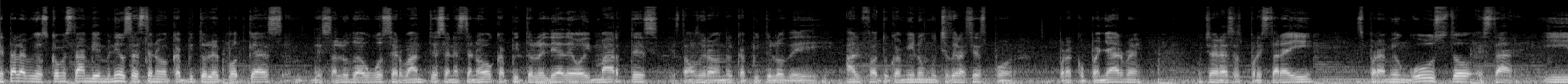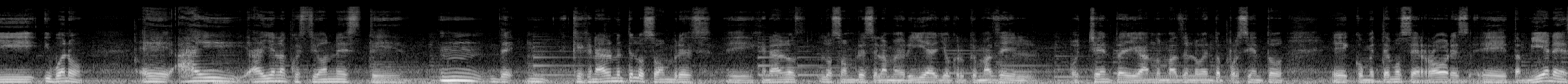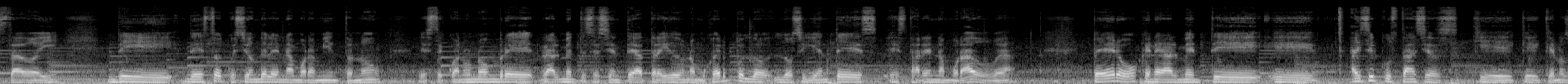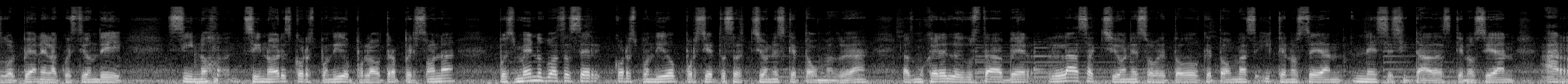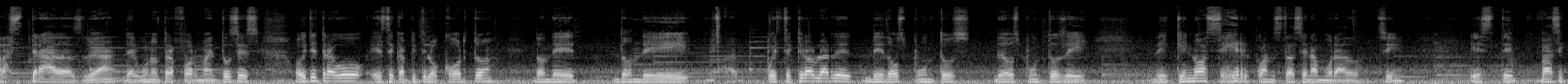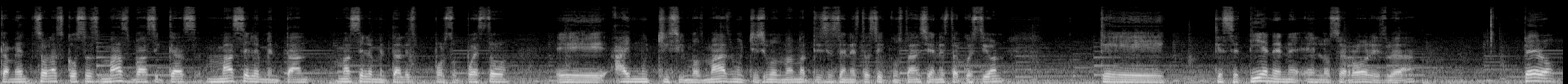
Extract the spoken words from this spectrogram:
¿Qué tal amigos? ¿Cómo están? Bienvenidos a este nuevo capítulo del podcast. Les saludo a Hugo Cervantes en este nuevo capítulo el día de hoy, martes. Estamos grabando el capítulo de Alfa, tu camino. Muchas gracias por, por acompañarme. Muchas gracias por estar ahí. Es para mí un gusto estar. Y, y bueno, eh, hay, hay en la cuestión este, mm, de, mm, que generalmente los hombres, eh, general los, los hombres en la mayoría, yo creo que más del 80, llegando más del 90%, eh, cometemos errores. Eh, también he estado ahí de, de esta cuestión del enamoramiento, ¿no? Este, cuando un hombre realmente se siente atraído de una mujer, pues lo, lo siguiente es estar enamorado, ¿verdad? Pero generalmente eh, hay circunstancias que, que, que nos golpean en la cuestión de si no, si no eres correspondido por la otra persona, pues menos vas a ser correspondido por ciertas acciones que tomas, ¿verdad? Las mujeres les gusta ver las acciones sobre todo que tomas y que no sean necesitadas, que no sean arrastradas, ¿verdad? De alguna otra forma. Entonces, hoy te traigo este capítulo corto donde, donde pues te quiero hablar de, de dos puntos, de dos puntos de, de qué no hacer cuando estás enamorado, ¿sí? Este, básicamente son las cosas más básicas, más, más elementales, por supuesto. Eh, hay muchísimos más, muchísimos más matices en esta circunstancia, en esta cuestión, que, que se tienen en los errores, ¿verdad? Pero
